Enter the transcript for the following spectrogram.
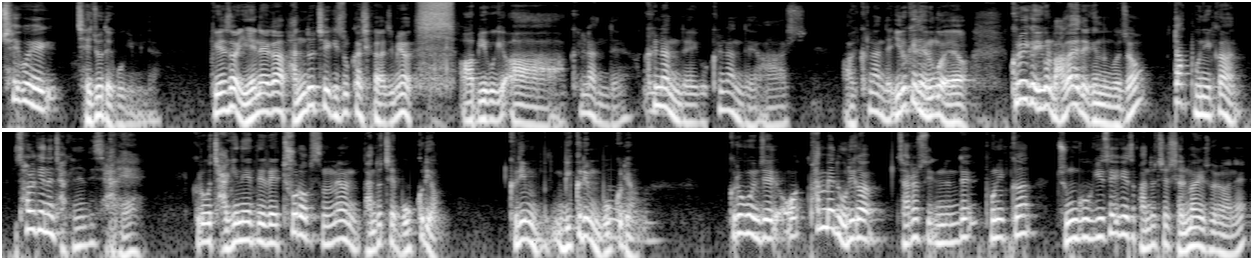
최고의 제조 대국입니다. 그래서 얘네가 반도체 기술까지 가지면 아 미국이 아 큰일 났는데 큰일 났는데 이거 큰일 났는데 아씨 아 큰일 났는데 이렇게 되는 거예요. 그러니까 이걸 막아야 되겠는 거죠. 딱 보니까 설계는 자기네들이 잘해. 그리고 자기네들의 툴 없으면 반도체 못 그려. 그림 밑그림은 못 그려. 음. 그리고 이제 어, 판매도 우리가 잘할 수 있는데 보니까 중국이 세계에서 반도체를 제일 많이 소유하네.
